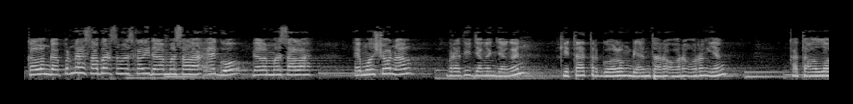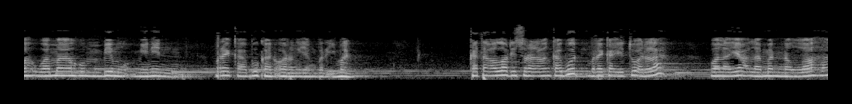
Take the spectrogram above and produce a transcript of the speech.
Kalau nggak pernah sabar sama sekali dalam masalah ego, dalam masalah emosional, berarti jangan-jangan kita tergolong di antara orang-orang yang Kata Allah, "Wa ma hum bimumin." Mereka bukan orang yang beriman. Kata Allah di surat Al-Ankabut, mereka itu adalah wala ya'lamannallaha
